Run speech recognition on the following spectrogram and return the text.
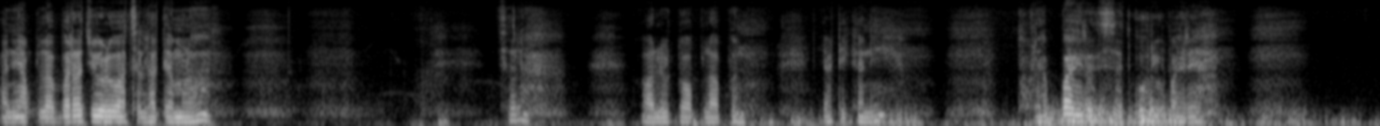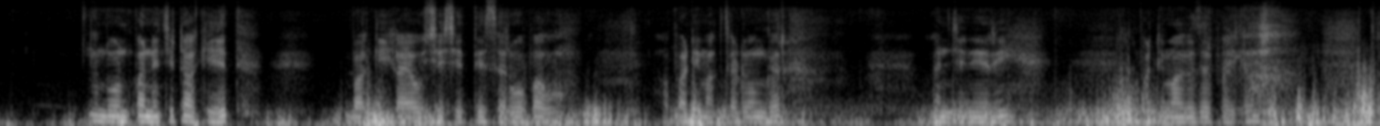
आणि आपला बराच वेळ वाचला त्यामुळं चला आलो टॉपला आपण. या ठिकाणी थोड्या पायऱ्या दिसतात कोरीव पायऱ्या. दोन पाण्याची टाकी आहेत. बाकी काय अवशेष आहेत ते सर्व पाहू. हा पाठीमागचा डोंगर अंजनेरी. पाठीमागे जर पाहिला तर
